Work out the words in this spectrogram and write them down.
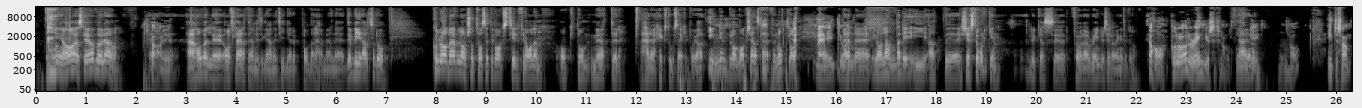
ja, ska jag börja då? Ja, uh, jag har väl uh, avslöjat den lite grann i tidigare poddar här, men det blir alltså då Colorado Avalanche som tar sig tillbaka till finalen och de möter här är jag högst osäker på. Jag har ingen bra magkänsla här för något lag. Nej, inte jag. Men eh, jag landade i att eh, Chestorkin lyckas eh, föra Rangers hela vägen till final. Jaha, Colorado Rangers i final. Jajamän. Okay. Mm. Ja, intressant.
